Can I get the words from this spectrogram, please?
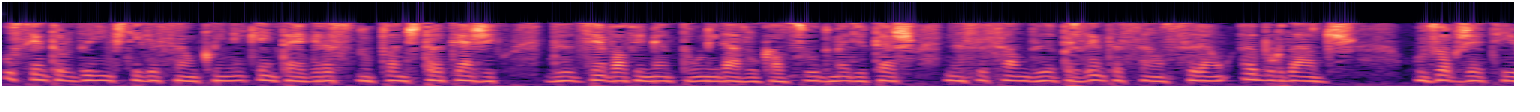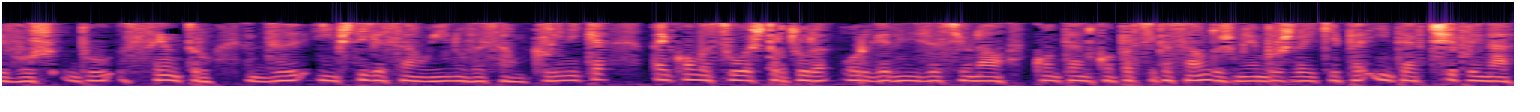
o Centro de Investigação Clínica integra-se no plano estratégico de desenvolvimento da Unidade Local de Saúde Médio Tejo. Na sessão de apresentação serão abordados os objetivos do Centro de Investigação e Inovação Clínica, bem como a sua estrutura organizacional, contando com a participação dos membros da equipa interdisciplinar.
